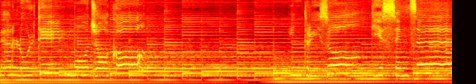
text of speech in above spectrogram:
per l'ultimo gioco intriso di essenze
